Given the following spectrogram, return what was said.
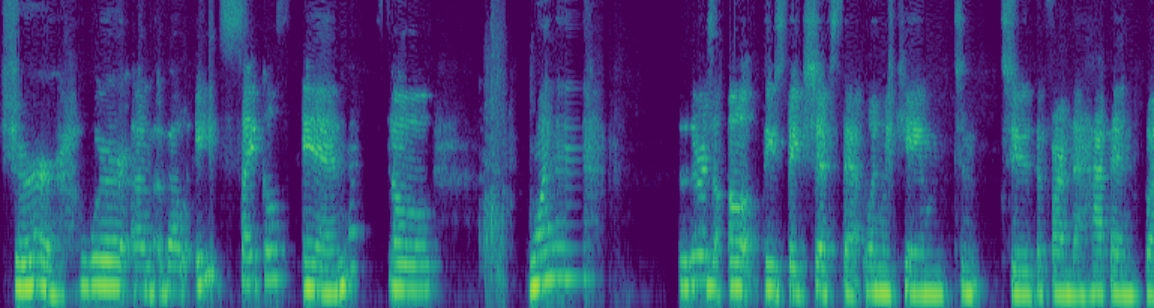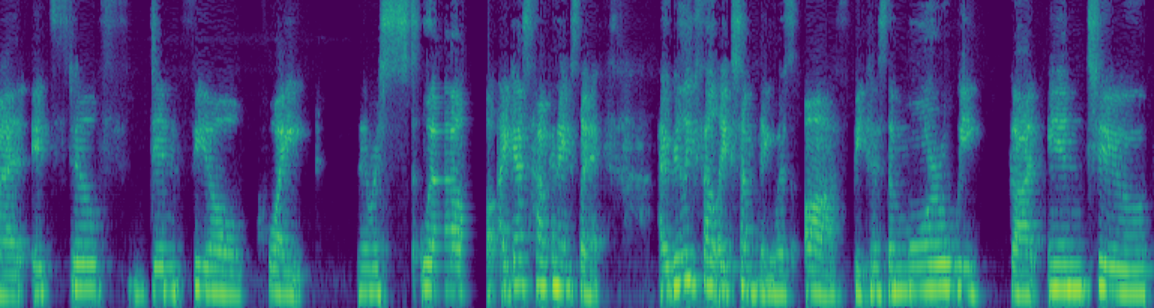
Sure. We're um, about eight cycles in. So, one, so there was all these big shifts that when we came to to the farm that happened, but it still didn't feel quite. There was well, I guess how can I explain it? I really felt like something was off because the more we got into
